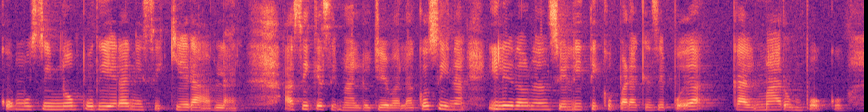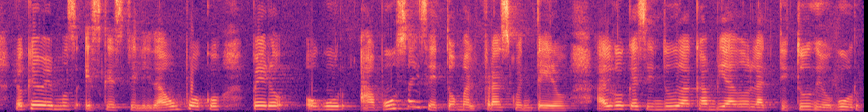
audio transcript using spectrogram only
como si no pudiera ni siquiera hablar. Así que Semal lo lleva a la cocina y le da un ansiolítico para que se pueda calmar un poco. Lo que vemos es que este le da un poco, pero Ogur abusa y se toma el frasco entero, algo que sin duda ha cambiado la actitud de Ogur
